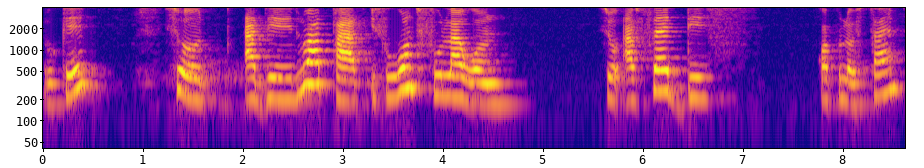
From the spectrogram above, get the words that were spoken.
Okay? So at the lower part if you want fuller one so i've said this couple of times.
